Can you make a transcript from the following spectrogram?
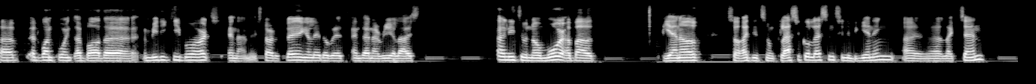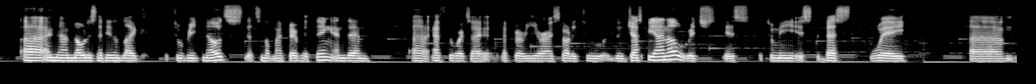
uh, at one point, I bought a, a MIDI keyboard, and then I started playing a little bit, and then I realized I need to know more about piano. So I did some classical lessons in the beginning, uh, like 10, uh, and then I noticed I didn't like to read notes. That's not my favorite thing. And then uh, afterwards, I after a year, I started to do jazz piano, which is to me is the best way. Um,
